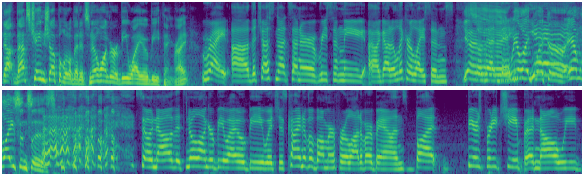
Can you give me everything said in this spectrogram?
Now that's changed up a little bit. It's no longer a BYOB thing, right? Right. Uh, the Chestnut Center recently uh, got a liquor license. Yeah, so that they, we like Yay! liquor and licenses. So now it's no longer BYOB, which is kind of a bummer for a lot of our bands, but beer's pretty cheap, and now we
